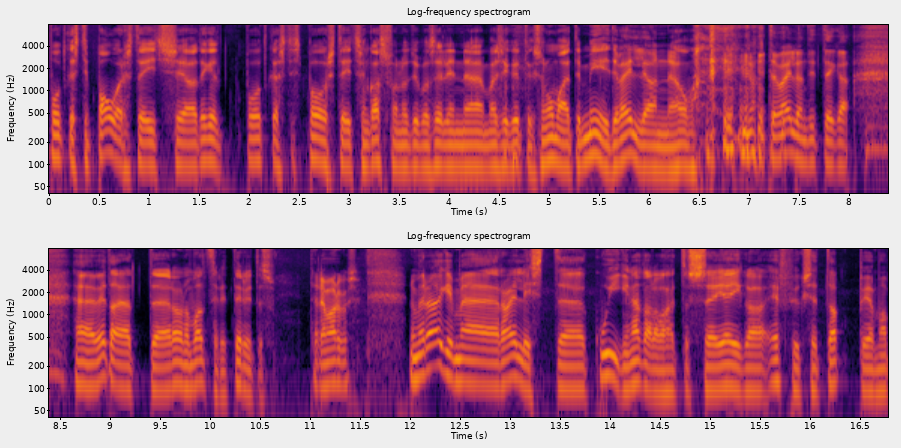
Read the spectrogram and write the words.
podcast'i Power Stage ja tegelikult podcast'ist Power Stage on kasvanud juba selline, ma isegi ütleksin, omaette meediaväljaanne oma erinevate väljunditega. vedajat Rauno Valtserit, tervitus tere, Margus! no me räägime rallist, kuigi nädalavahetusse jäi ka F1 etapp ja ma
